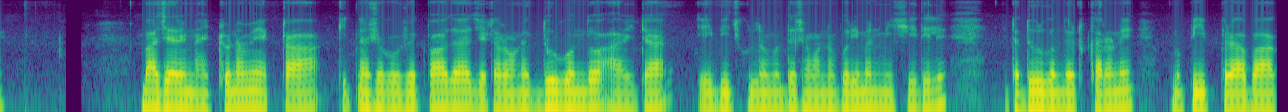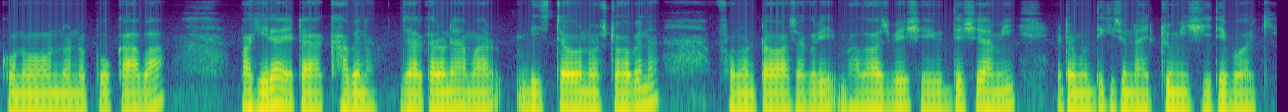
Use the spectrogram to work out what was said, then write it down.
বাজারে নাইট্রো নামে একটা কীটনাশক ওষুধ পাওয়া যায়, যেটার অনেক দুর্গন্ধ আর এটা এই বীজগুলোর মধ্যে সামান্য পরিমাণ মিশিয়ে দিলে এটা দুর্গন্ধের কারণে কোনো পিঁপড়া বা কোনো অন্যান্য পোকা বা পাখিরা এটা খাবে না। যার কারণে আমার বীজটাও নষ্ট হবে না, ফলনটাও আশা করি ভালো আসবে। সেই উদ্দেশ্যে আমি এটার মধ্যে কিছু নাইট্রো মিশিয়ে দেবো আর কি।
